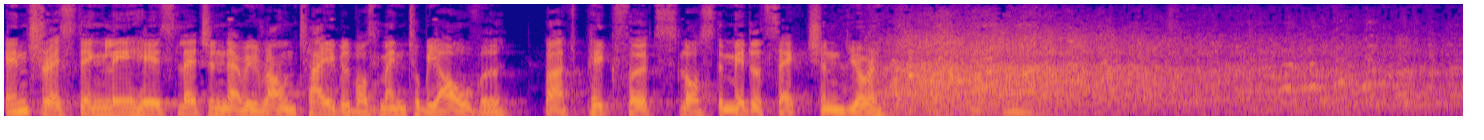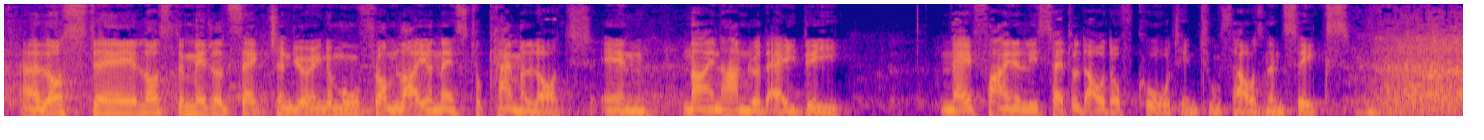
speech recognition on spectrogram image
Interestingly, his legendary round table was meant to be oval, but Pickford's lost the middle section during... I lost, uh, lost the middle section during the move from Lyonesse to Camelot in 900 AD. And they finally settled out of court in 2006.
